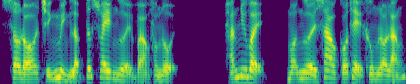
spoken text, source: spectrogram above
sau đó chính mình lập tức xoay người vào phòng nội. Hắn như vậy, mọi người sao có thể không lo lắng.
